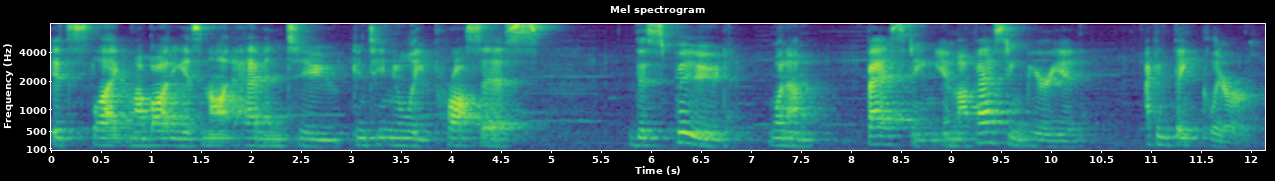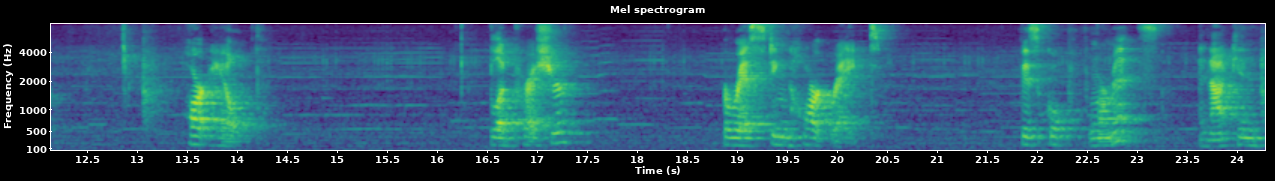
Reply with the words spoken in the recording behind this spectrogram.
It's like my body is not having to continually process this food when I'm fasting in my fasting period. I can think clearer. Heart health, blood pressure, arresting heart rate physical performance, and I can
